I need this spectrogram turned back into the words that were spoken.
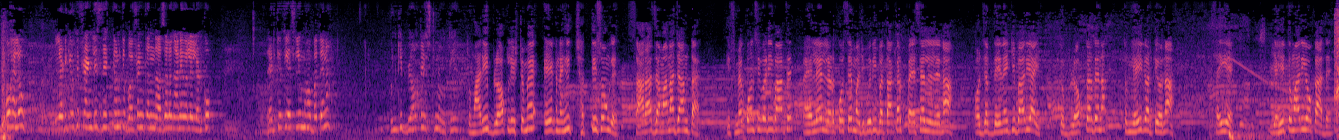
ओ hello लड़कियों की friend list देख के उनके बॉयफ्रेंड का अंदाज़ा लगाने वाले लड़कों। लड़कियों की असली मोहब्बत है ना? उनकी ब्लॉक लिस्ट में होती है। तुम्हारी ब्लॉक लिस्ट में एक नहीं, छत्तीस होंगे। सारा जमाना जानता है। इसमें कौन सी बड़ी बात है? पहले लड़कों से मजबूरी बताकर पैसे ले लेना। और जब देने की बारी आई तो ब्लॉक कर देना। तुम यही करती हो ना? सही है। यही तुम्हारी औकात है।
